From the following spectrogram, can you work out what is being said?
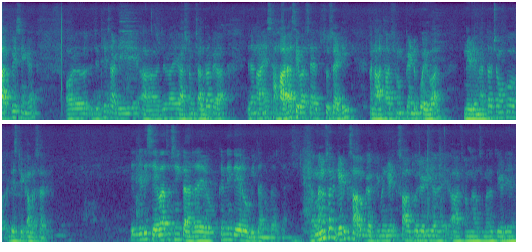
ਹਰਪ੍ਰੀਤ ਸਿੰਘ ਹੈ ਔਰ ਜਿੱਥੇ ਸਾਡੀ ਜਿਹੜਾ ਇਹ ਆਸ਼ਰਮ ਚੱਲਦਾ ਪਿਆ ਇਹਦਾ ਨਾਮ ਹੈ ਸਹਾਰਾ ਸੇਵਾ ਸੁਸਾਇਟੀ ਅਨਾਥ ਆਸ਼ਰਮ ਪਿੰਡ ਭੋਏਵਾਲ। ਨੇੜੇ ਮਹਿਤਾ ਚੌਂਕ ਡਿਸਟ੍ਰਿਕਟ ਅੰਮ੍ਰਿਤਸਰ। ਤੇ ਜਿਹੜੀ ਸੇਵਾ ਤੁਸੀਂ ਕਰ ਰਹੇ ਹੋ ਕਿੰਨੀ ਦੇਰ ਹੋ ਗਈ ਤੁਹਾਨੂੰ ਕਰਦਿਆਂ ਨੂੰ? ਅਹ ਮੈਨੂੰ ਸਰ ਡੇਢ ਕੁ ਸਾਲ ਹੋ ਗਿਆ ਤਕਰੀਬਨ ਡੇਢ ਕੁ ਸਾਲ ਤੋਂ ਜਿਹੜੀ ਇਹ ਆਸ਼ਰਮ ਨਾਲ ਸੰਬੰਧਿਤ ਜਿਹੜੇ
